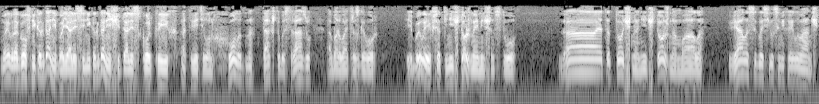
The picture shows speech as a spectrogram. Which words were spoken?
«Мы врагов никогда не боялись и никогда не считали, сколько их», — ответил он холодно, так, чтобы сразу оборвать разговор. «И было их все-таки ничтожное меньшинство». «Да, это точно, ничтожно мало», — вяло согласился Михаил Иванович.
